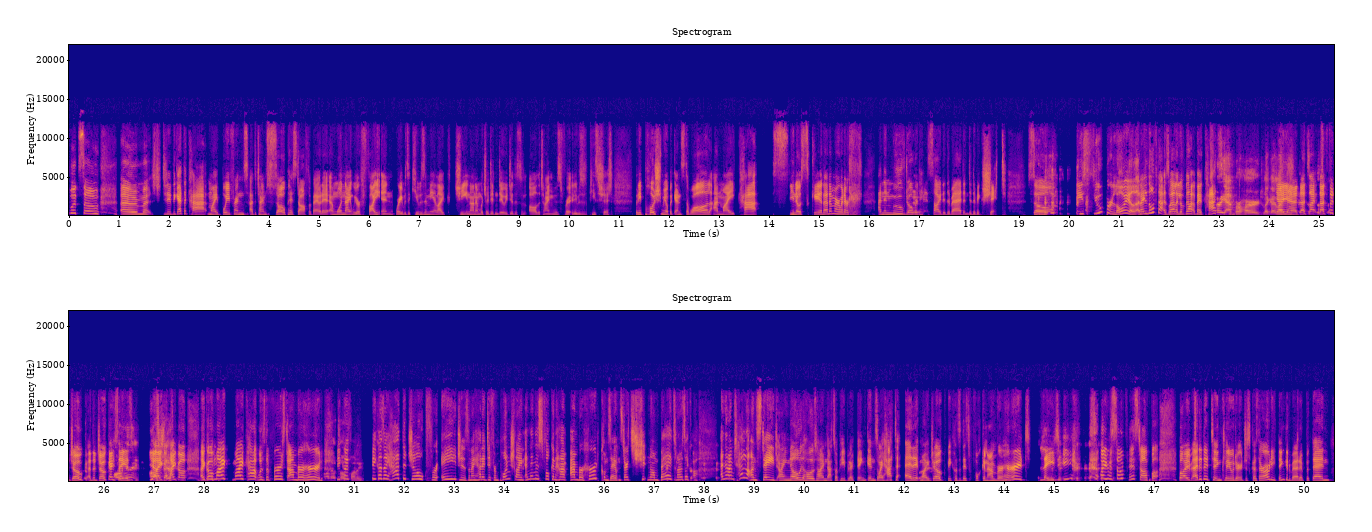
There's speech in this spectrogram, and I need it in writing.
but so, um, they get the cat. My boyfriend's at the time so pissed off about it, and one night we were fighting where he was accusing me of like cheating on him, which I didn't do. He did this all the time. He was he was a piece of shit, but he pushed me up against the wall, and my cat, you know, scared at him or whatever, and then moved over yeah. to his side of the bed and did a big shit. So he's super loyal, and I love that as well. I love that about cats. Very Amber Heard, like I yeah, like- yeah. That's that's the joke. The joke I oh, say oh, is yeah. Oh, I, go, I go, I go. My my cat was the first Amber Heard oh, because so because I had the joke for ages and I had a different punchline, and then this fucking ha- Amber Heard comes out and starts shitting on beds, and I was like, oh. and then I'm telling it on stage, and I know the whole time that's what people are thinking, so I had to edit right. my joke because of this fucking Amber Heard lady. I was so pissed off, but but I've edited to include her just because they're already thinking about it. But then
